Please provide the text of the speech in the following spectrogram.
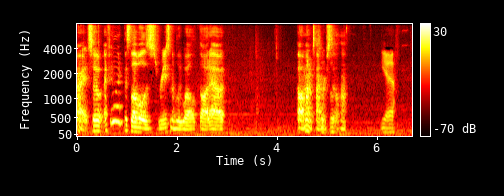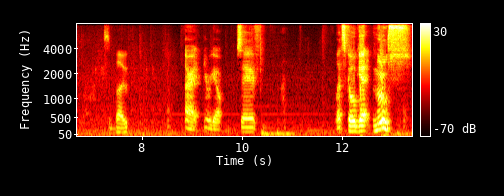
Alright, so I feel like this level is reasonably well thought out. Oh, I'm on a timer still, huh? Yeah. It's a boat. Alright, here we go. Save. Let's go get Moose!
